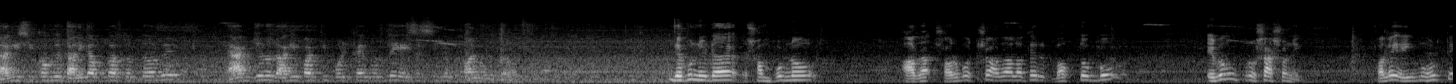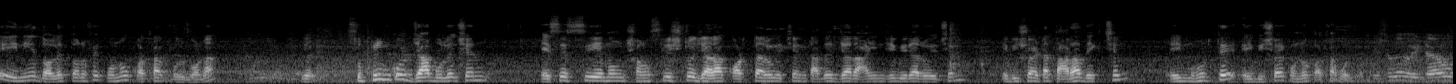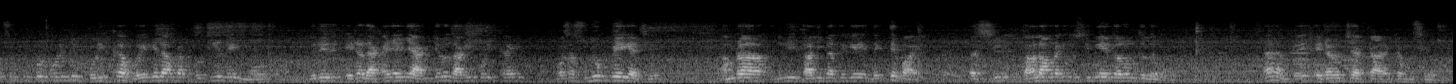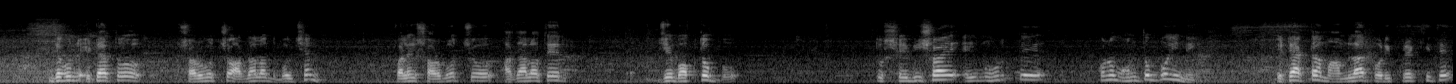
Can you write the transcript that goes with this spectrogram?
দাগি শিক্ষকদের তালিকা প্রকাশ করতে হবে। একজনও দাগি প্রার্থী পরীক্ষায় বসলে এসএসসিকে ফান্ড করতে হবে। দেখুন, এটা সম্পূর্ণ আদা সর্বোচ্চ আদালতের বক্তব্য এবং প্রশাসনিক। ফলে এই মুহূর্তে এই নিয়ে দলের তরফে কোনো কথা বলব না। সুপ্রিম কোর্ট যা বলেছেন, এসএসসি এবং সংশ্লিষ্ট যারা কর্তা রয়েছেন, তাদের যারা আইনজীবীরা রয়েছেন, এ বিষয়টা তারা দেখছেন। এই মুহূর্তে এই বিষয়ে কোনো কথা বলব এটাও সুপ্রিম কোর্ট বলে যে পরীক্ষা হয়ে গেলে আমরা খতিয়ে দেখব। যদি এটা দেখা যায় যে একজনও দাগি পরীক্ষায় বসার সুযোগ পেয়ে গেছে আমরা যদি তালিকা থেকে দেখতে পাই তা তাহলে আমরা কিন্তু সিবিআই তদন্ত দেবো। হ্যাঁ এটা হচ্ছে একটা আরেকটা বিষয়। দেখুন এটা তো সর্বোচ্চ আদালত বলছেন ফলে সর্বোচ্চ আদালতের যে বক্তব্য তো সে বিষয়ে এই মুহূর্তে কোনো মন্তব্যই নেই। এটা একটা মামলার পরিপ্রেক্ষিতে,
